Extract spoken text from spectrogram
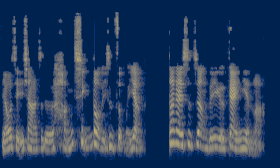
了解一下这个行情到底是怎么样，大概是这样的一个概念啦。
